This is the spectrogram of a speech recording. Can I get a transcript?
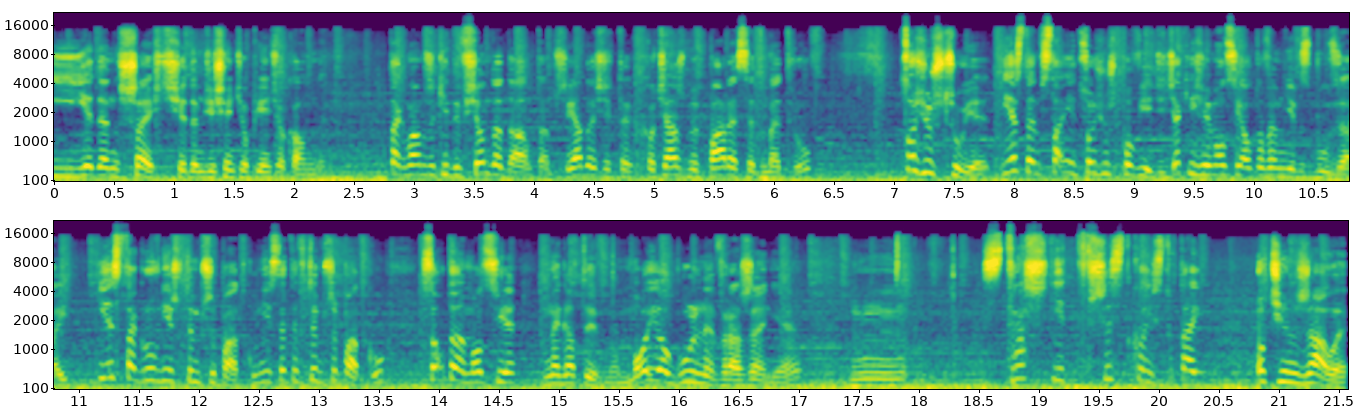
i 1.6, 75-konny. Tak mam, że kiedy wsiądę do auta, przyjadę się te chociażby paręset metrów, coś już czuję, jestem w stanie coś już powiedzieć, jakieś emocje auto we mnie wzbudza i jest tak również w tym przypadku. Niestety w tym przypadku są to emocje negatywne. Moje ogólne wrażenie, mm, strasznie wszystko jest tutaj ociężałe.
